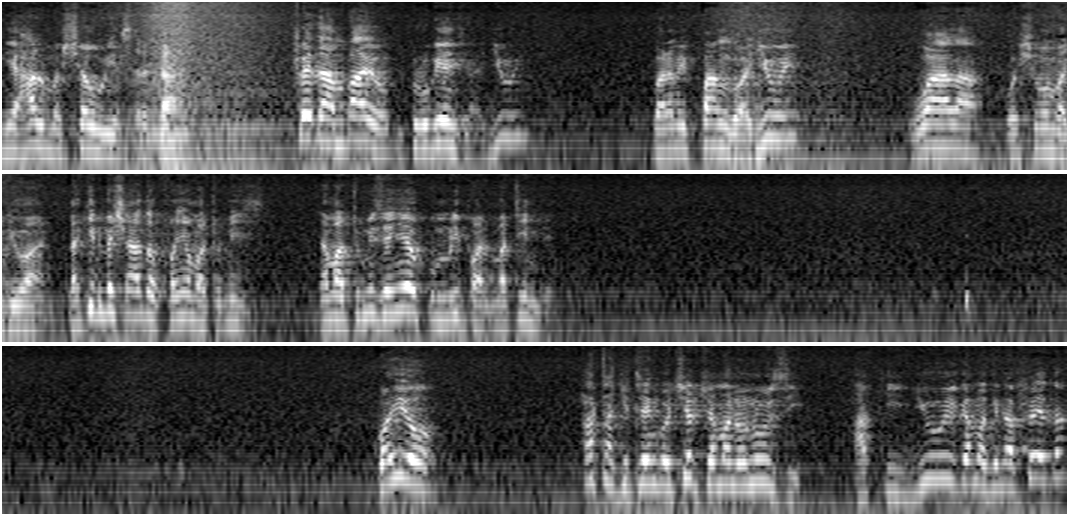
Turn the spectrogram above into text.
ni ya halmashauri ya serikali, fedha ambayo mkurugenzi hajui, bwana mipango hajui, wala waheshimiwa madiwani, lakini imeshaanza kufanyia matumizi na matumizi yenyewe kumlipa Matinde. Kwa hiyo hata kitengo chetu cha manunuzi hakijui kama kina fedha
